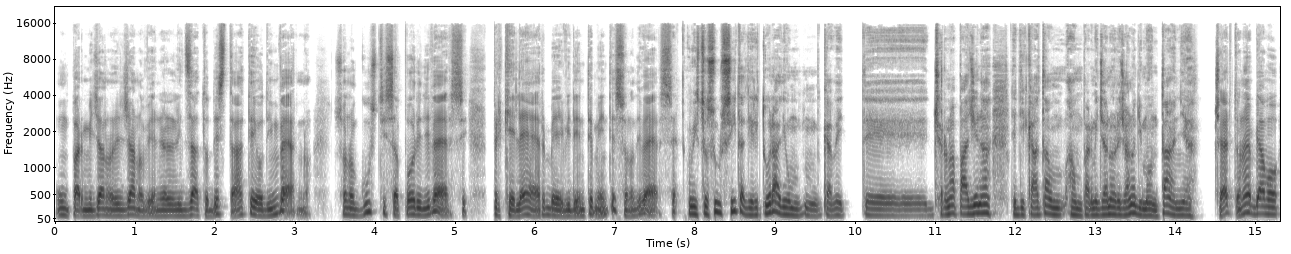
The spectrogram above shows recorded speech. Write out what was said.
un parmigiano reggiano viene realizzato d'estate o d'inverno, sono gusti, sapori diversi, perché le erbe evidentemente sono diverse. Ho visto sul sito addirittura di un, che avete, c'era una pagina dedicata a un, a un parmigiano reggiano di montagna. Certo, noi abbiamo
